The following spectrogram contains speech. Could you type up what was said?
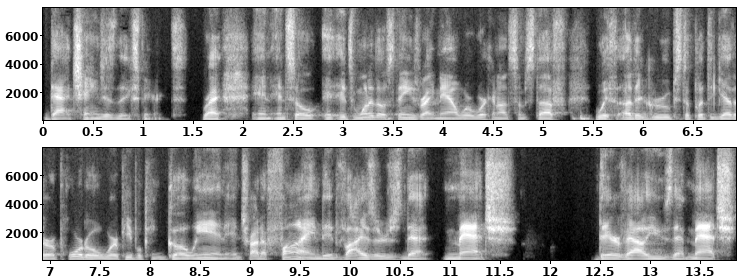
that changes the experience right? And and so it's one of those things right now we're working on some stuff with other groups to put together a portal where people can go in and try to find advisors that match their values that match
